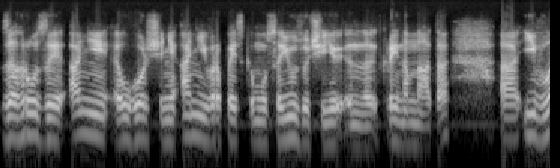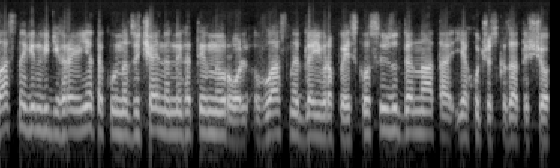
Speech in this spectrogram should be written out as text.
загрози ані Угорщині, ані Європейському Союзу чи країнам НАТО. І власне він відіграє таку надзвичайно негативну роль. Власне для європейського союзу для НАТО. Я хочу сказати, що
